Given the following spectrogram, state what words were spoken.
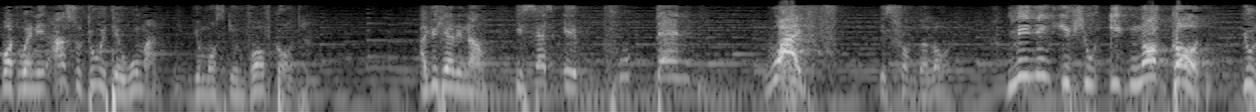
But when it has to do with a woman, you must involve God. Are you hearing now? It says a prudent wife is from the Lord. Meaning if you ignore God, you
